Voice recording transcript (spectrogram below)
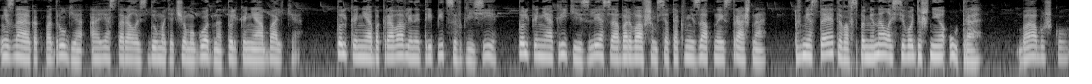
Не знаю, как подруги, а я старалась думать о чем угодно, только не о Бальке. Только не об окровавленной трепице в грязи, только не о крике из леса, оборвавшемся так внезапно и страшно. Вместо этого вспоминала сегодняшнее утро. Бабушку,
